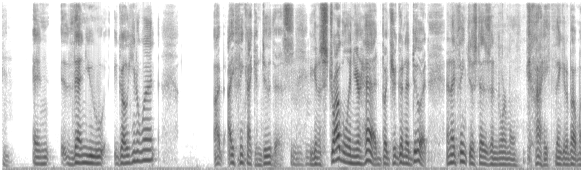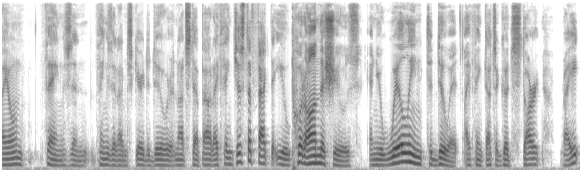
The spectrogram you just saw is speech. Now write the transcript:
hmm. and then you go, you know what? I, I think I can do this. Mm-hmm. You're going to struggle in your head, but you're going to do it. And I think just as a normal guy thinking about my own things and things that I'm scared to do or not step out, I think just the fact that you put on the shoes and you're willing to do it, I think that's a good start, right?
